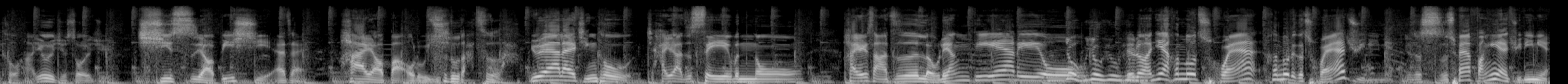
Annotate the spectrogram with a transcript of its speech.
头哈，有一句说一句，其实要比现在还要暴露一些。尺度大，尺度大。原来镜头还有啥子舌纹咯，还有啥子露两点的哟，有有有有。对吧？你看很多川很多那个川剧里面，就是四川方言剧里面，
